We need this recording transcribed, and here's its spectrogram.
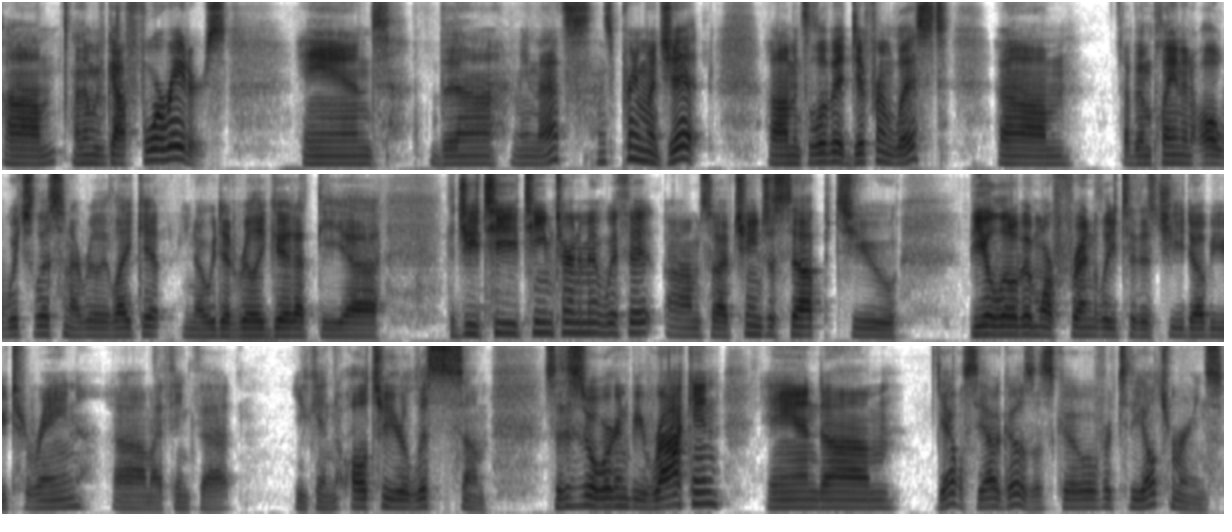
Um, and then we've got four Raiders. And the, I mean, that's that's pretty much it. Um, it's a little bit different list. Um, I've been playing an all witch list, and I really like it. You know, we did really good at the uh, the GT team tournament with it. Um, so I've changed this up to be a little bit more friendly to this GW terrain. Um, I think that you can alter your list some. So this is what we're going to be rocking, and um, yeah, we'll see how it goes. Let's go over to the Ultramarines.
